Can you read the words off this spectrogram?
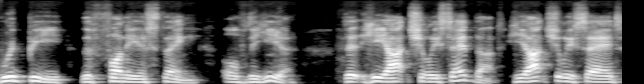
would be the funniest thing of the year that he actually said that. He actually said,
